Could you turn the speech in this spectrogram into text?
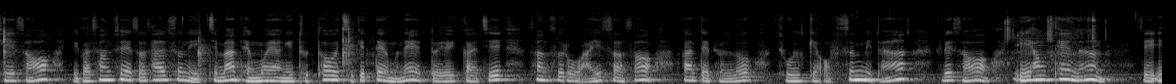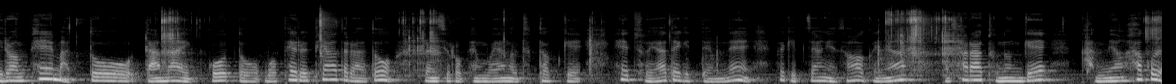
이렇게 해서 이걸 선수해서 살 수는 있지만 백 모양이 두터워지기 때문에 또 여기까지 선수로 와 있어서 흑한테 별로 좋을 게 없습니다. 그래서 이 형태는 이제 이런 폐 맛도 남아 있고 또 뭐 폐를 피하더라도 이런 식으로 백 모양을 두텁게 해줘야 되기 때문에 흙 입장에서 그냥 살아두는 게 간명하고요.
